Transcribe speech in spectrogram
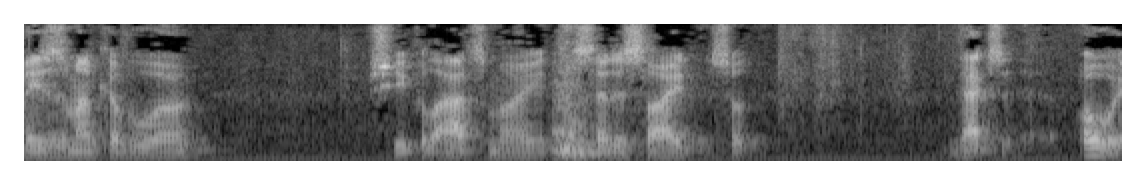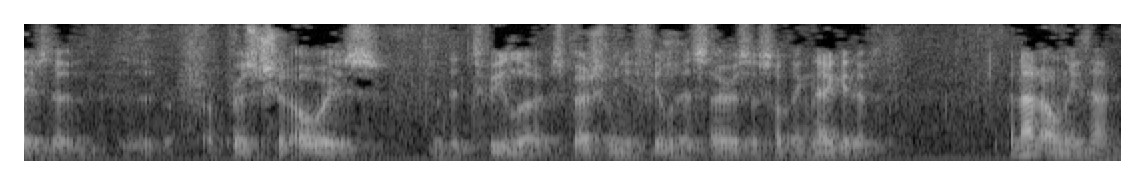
kavua, shikul atzmai, set aside, so that's always, the, a person should always, with the tefillah, especially when you feel his service of something negative, but not only then,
